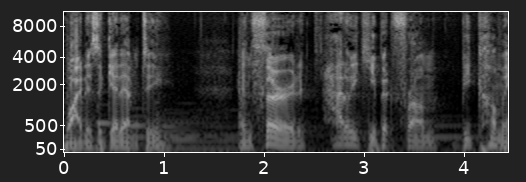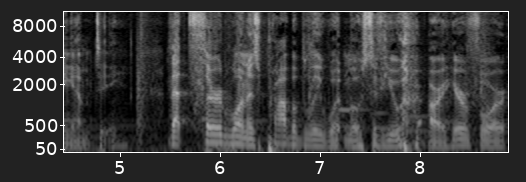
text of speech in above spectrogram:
why does it get empty? And third, how do we keep it from becoming empty? That third one is probably what most of you are here for.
